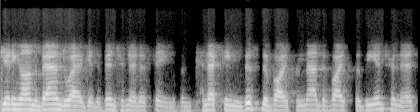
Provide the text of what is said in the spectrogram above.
getting on the bandwagon of Internet of Things and connecting this device and that device to the internet.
